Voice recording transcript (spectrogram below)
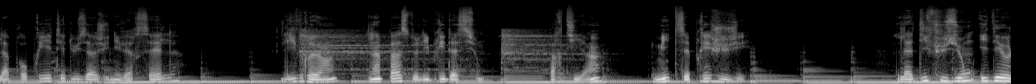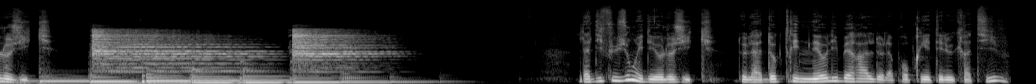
La propriété d'usage universel. Livre 1. L'impasse de l'hybridation. Partie 1. Mythes et préjugés. La diffusion idéologique. La diffusion idéologique de la doctrine néolibérale de la propriété lucrative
